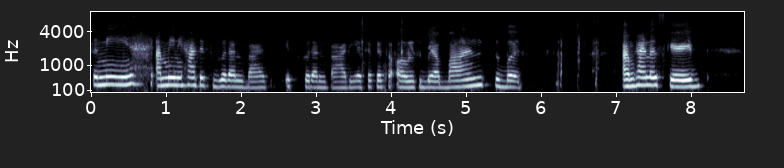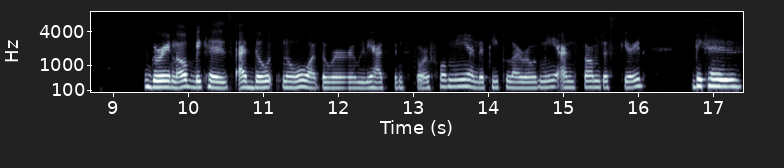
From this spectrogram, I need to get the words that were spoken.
to me, I mean, it has its good and bad. It's good and bad. Yes, it's just going to always be a balance, but I'm kind of scared growing up because I don't know what the world really has in store for me and the people around me. And so I'm just scared because,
